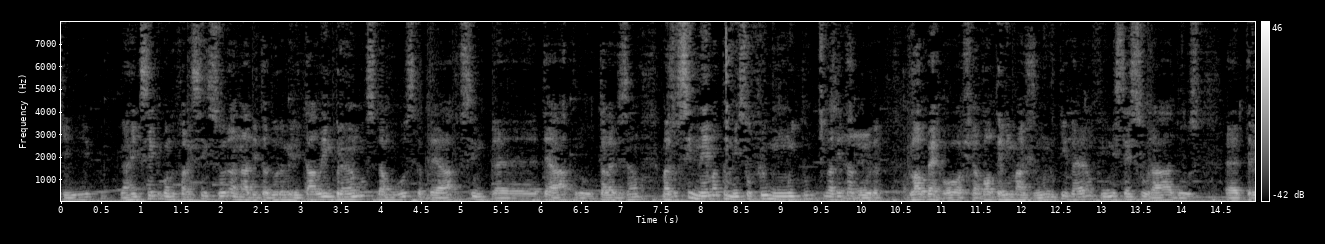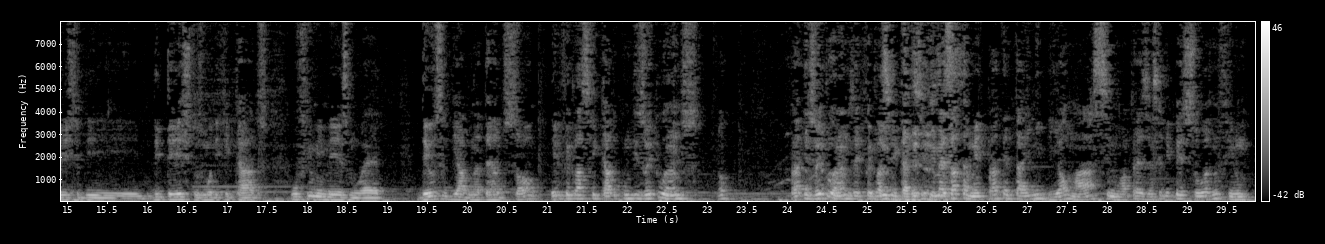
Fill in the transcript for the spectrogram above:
que a gente sempre quando fala em censura na ditadura militar lembramos da música, teatro, é, teatro, televisão, mas o cinema também sofreu muito na ditadura. Glauber Rocha, Walter Lima Júnior tiveram filmes censurados, é, trechos de, de textos modificados. O filme mesmo é Deus e o Diabo na Terra do Sol, ele foi classificado com 18 anos. Para 18 anos ele foi classificado esse filme exatamente para tentar inibir ao máximo a presença de pessoas no filme.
